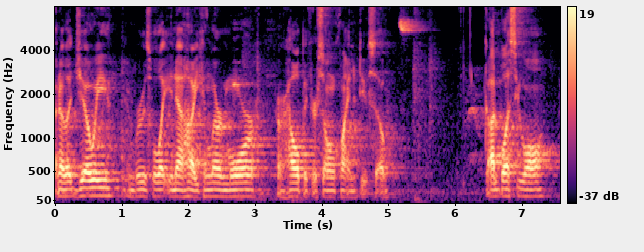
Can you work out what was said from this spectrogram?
I know that Joey and Bruce will let you know how you can learn more or help if you're so inclined to do so. God bless you all.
